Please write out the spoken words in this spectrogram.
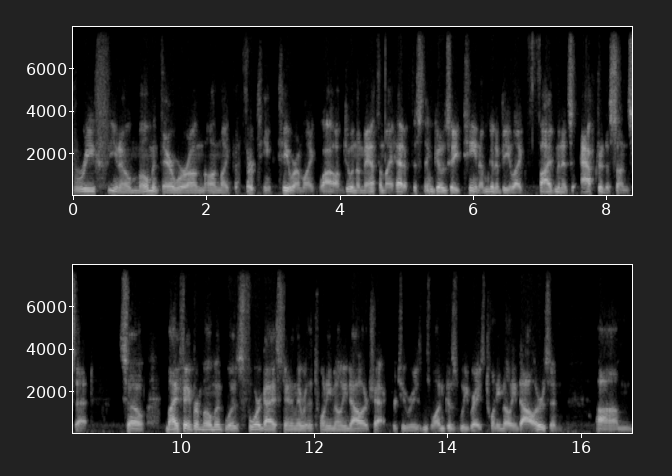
brief you know moment there where on on like the 13th tee where I'm like wow I'm doing the math in my head. If this thing goes 18 I'm going to be like five minutes after the sunset. So my favorite moment was four guys standing there with a 20 million dollar check for two reasons. One because we raised 20 million dollars and um,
